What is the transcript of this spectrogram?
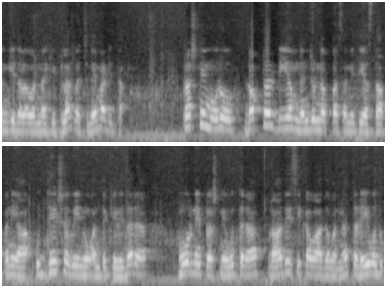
ಅಂಗಿ ದಳವನ್ನು ಹಿಟ್ಲರ್ ರಚನೆ ಮಾಡಿದ್ದ. ಪ್ರಶ್ನೆ ಮೂರು, ಡಾಕ್ಟರ್ ಡಿ ಎಂ ನಂಜುಂಡಪ್ಪ ಸಮಿತಿಯ ಸ್ಥಾಪನೆಯ ಉದ್ದೇಶವೇನು ಅಂತ ಕೇಳಿದರೆ, ಮೂರನೇ ಪ್ರಶ್ನೆ ಉತ್ತರ, ಪ್ರಾದೇಶಿಕವಾದವನ್ನು ತಡೆಯುವುದು.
